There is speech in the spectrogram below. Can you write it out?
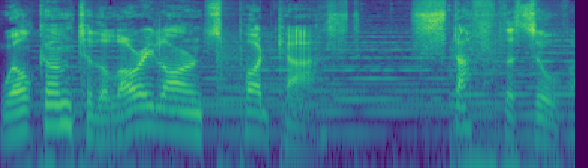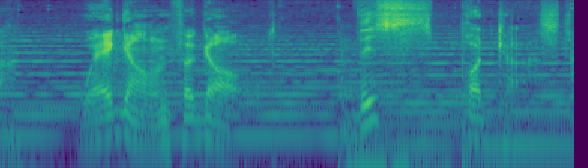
Welcome to the Laurie Lawrence podcast, Stuff the Silver. We're going for gold. This podcast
